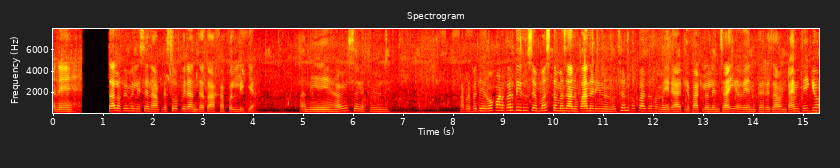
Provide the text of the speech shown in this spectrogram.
અને સાલો ફેમિલી છે ને આપણે સોંપી રાન જતો આખા પલ્લી ગયા. અને હવે છે ને ફેમિલી આપણે બધે રોપણ કરી દીધું છે. મસ્ત મજાનું પાંદડીનું ઉછન પપ્પા જો અમે રહ્યા એટલે બાટલો લઈને જઈએ. હવે એને ઘરે જવાનો ટાઈમ થઈ ગયો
